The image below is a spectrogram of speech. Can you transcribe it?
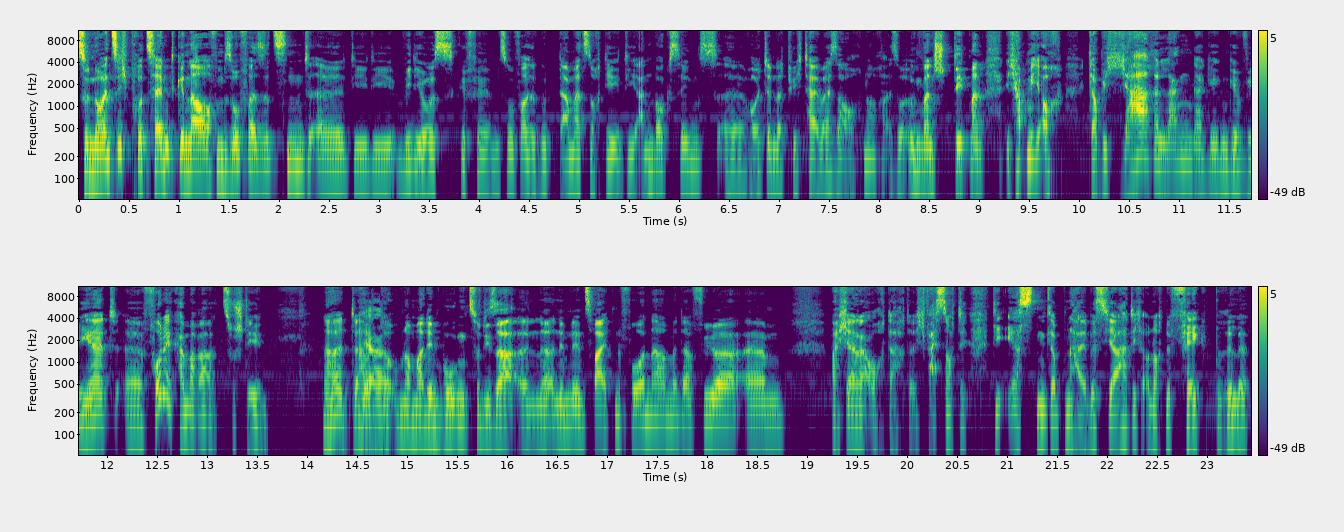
zu 90 Prozent genau auf dem Sofa sitzend äh, die die Videos gefilmt. So, also gut, damals noch die die Unboxings, äh, heute natürlich teilweise auch noch. Also irgendwann steht man. Ich habe mich auch, glaube ich, jahrelang dagegen gewehrt, äh, vor der Kamera zu stehen. Ne, da, ja. da, um nochmal den Bogen zu dieser, äh, ne, nimm den zweiten Vorname dafür, ähm, weil ich ja auch dachte, ich weiß noch, die, die ersten, ich glaube, ein halbes Jahr hatte ich auch noch eine Fake-Brille,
